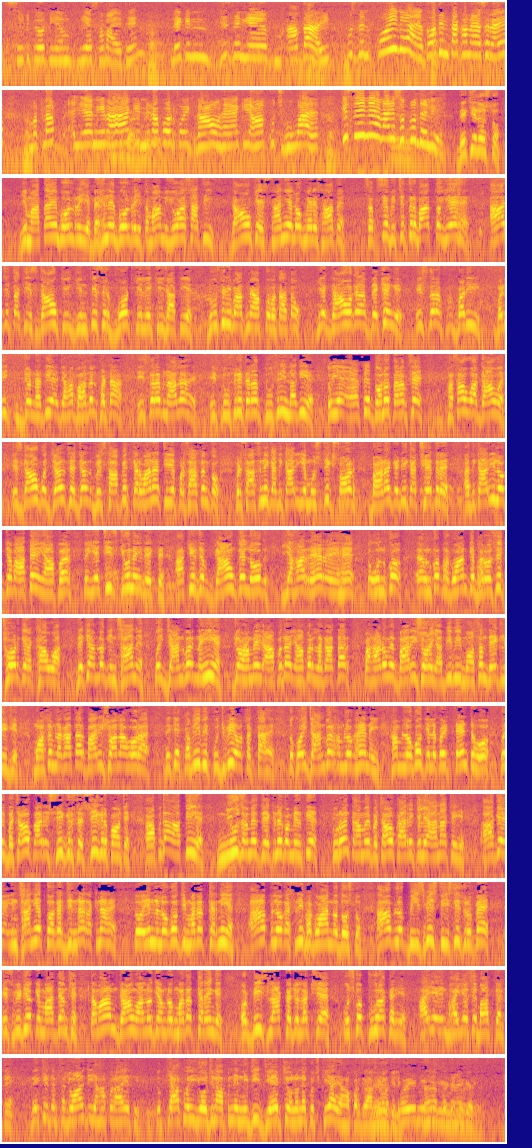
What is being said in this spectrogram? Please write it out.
सिटी पी डीएम ये सब आए थे हाँ। लेकिन जिस दिन ये आपदा आई उस दिन कोई नहीं आया दो दिन तक हम ऐसे रहे हाँ। मतलब ये नहीं रहा कि निराकोट कोई गाँव है कि यहाँ कुछ हुआ है हाँ। किसी ने हमारी सुध बुध नहीं ली देखिए दोस्तों ये माताएँ बोल रही है, बहनें बोल रही है, तमाम युवा साथी, गाँव के स्थानीय लोग मेरे साथ हैं। सबसे विचित्र बात तो ये है, आज तक इस गाँव की गिनती सिर्फ़ वोट के लिए की जाती है। दूसरी बात मैं आपको बताता हूँ, ये गाँव अगर आप देखेंगे, इस तरफ़ बड़ी बड़ी जो नदी है, जहाँ बादल फटा, इस तरफ़ नाला है, इस दूसरी तरफ़ दूसरी नदी है तो ये ऐसे दोनों तरफ़ से फंसा हुआ गाँव है। इस गाँव को जल्द से जल्द विस्थापित करवाना चाहिए प्रशासन को। प्रशासनिक अधिकारी, ये मुस्तिक सौड़ बाड़ागढ़ी का क्षेत्र है। अधिकारी लोग जब आते हैं यहाँ पर तो ये चीज़ क्यों नहीं देखते? आखिर जब गाँव के लोग यहाँ रह रहे हैं तो उनको उनको भगवान के भरोसे छोड़ के रखा हुआ। देखिये हम लोग इंसान है, कोई जानवर नहीं है जो हमें आपदा यहाँ पर लगातार पहाड़ों में बारिश हो रही है। अभी भी मौसम देख लीजिए, मौसम लगातार बारिश वाला हो रहा है। देखिए, कभी भी कुछ भी हो सकता है तो कोई जानवर हम लोग है नहीं। हम लोगों के लिए कोई टेंट हो, कोई बचाव कार्य शीघ्र से शीघ्र पहुँचे। आपदा आती है, न्यूज़ हमें देखने को मिलती है, तुरंत हमें बचाव कार्य के लिए आना चाहिए। आगे इंसानियत को अगर ज़िंदा रखना है तो इन लोगों की मदद करनी है। आप लोग असली भगवान हो दोस्तों। आप लोग बीस बीस तीस तीस रूपए इस वीडियो के माध्यम से तमाम गाँव वालों की हम लोग मदद करेंगे। और बीस लाख का जो लक्ष्य है, उसको पूरा करिए। आइए इन भाइयों से बात करते हैं। देखिए जब सजवान जी यहाँ पर आए थे तो क्या कोई योजना अपने निजी जेब से उन्होंने कुछ किया यहाँ पर ग्रामीणों के लिए? कोई नहीं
